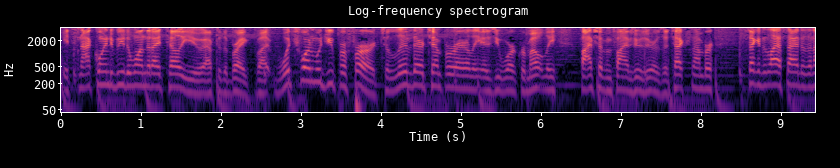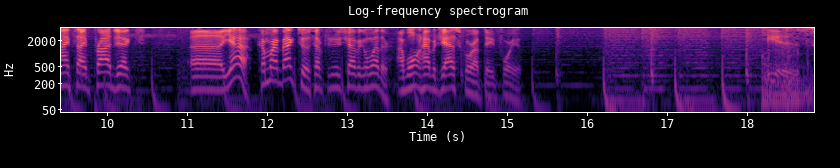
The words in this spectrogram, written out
It's not going to be the one that I tell you after the break, but which one would you prefer to live there temporarily as you work remotely? 57500 is a text number. Second to last night of the Nightside Project. Uh, yeah, come right back to us after news, traffic, and weather. I won't have a jazz score update for you. Is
